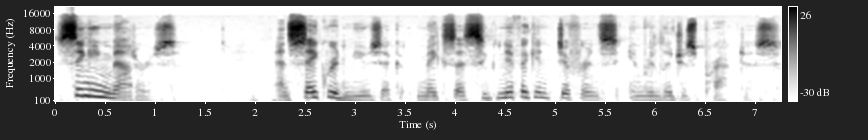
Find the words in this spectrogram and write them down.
Singing matters, and sacred music makes a significant difference in religious practice.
